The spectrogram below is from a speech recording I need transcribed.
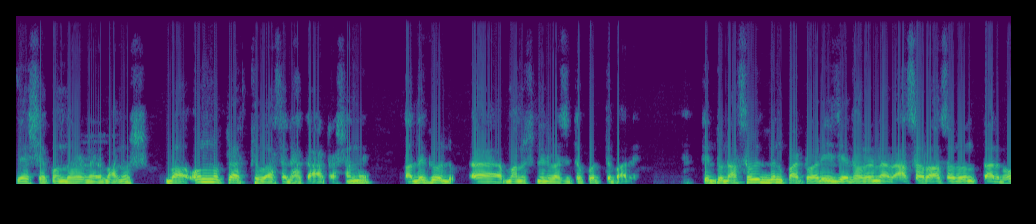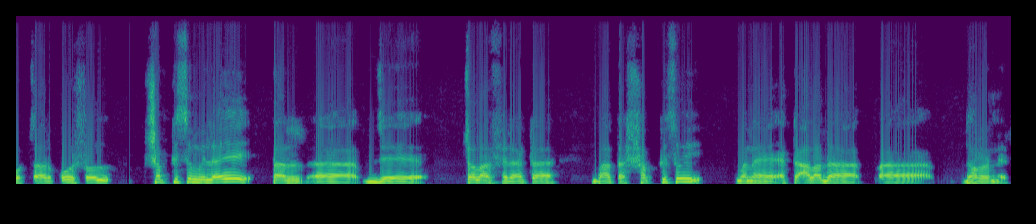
যে সে কোন ধরনের মানুষ বা অন্য প্রার্থীও আছে ঢাকা আট আসনে, তাদেরকেও মানুষ নির্বাচিত করতে পারে। কিন্তু নাসিরুদ্দিন পাটোয়ারি যে ধরনের আচার আচরণ, তার ভোট চাওয়ার কৌশল, সবকিছু মিলাই তার যে চলাফেরাটা বা তার সবকিছুই মানে একটা আলাদা ধরনের,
